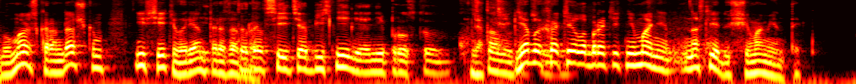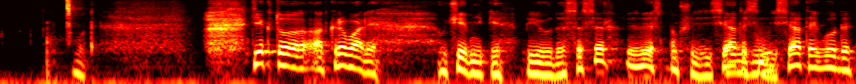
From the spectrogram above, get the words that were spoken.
бумажкой, с карандашком, и все эти варианты и разобрать. Тогда все эти объяснения, они просто да. станут... Я бы хотел обратить внимание на следующие моменты. Вот. Те, кто открывали учебники периода СССР, известно, там 60-е, 70-е годы,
